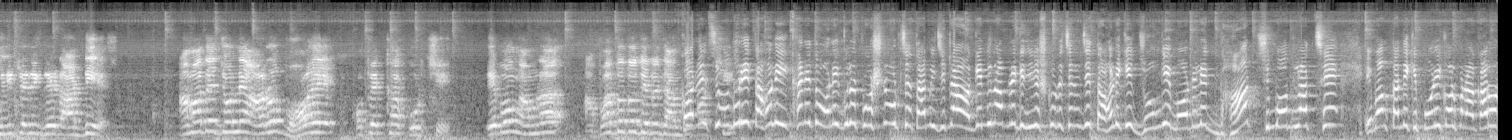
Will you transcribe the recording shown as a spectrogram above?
মিলিটারি গ্রেড আরডিএস আমাদের জন্য আরও ভয়ে অপেক্ষা করছে। এবং আমরা আপাতত যেটা জানতে পারছি চৌধুরী তাহলে এখানে তো অনেকগুলো প্রশ্ন উঠছে। আমি যেটা আগের দিন আপনাকে জিজ্ঞেস করেছিলেন যে তাহলে কি জঙ্গি মডেলের ধাঁচ বদলাচ্ছে এবং তাদের কি পরিকল্পনা? কারণ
